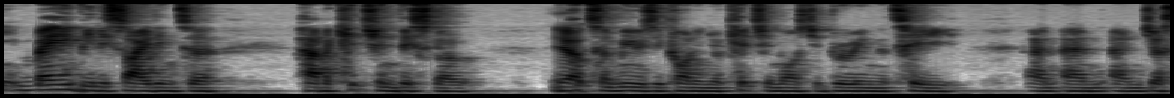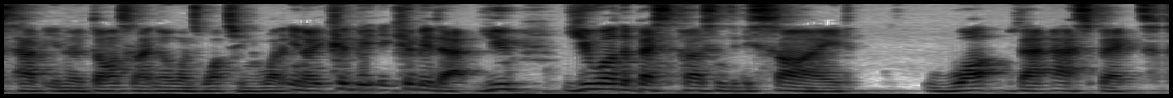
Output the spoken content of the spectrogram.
It may be deciding to have a kitchen disco, Yeah. put some music on in your kitchen whilst you're brewing the tea, and, and, and just have you know dancing like no one's watching. or What you know, it could be it could be that you you are the best person to decide what that aspect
